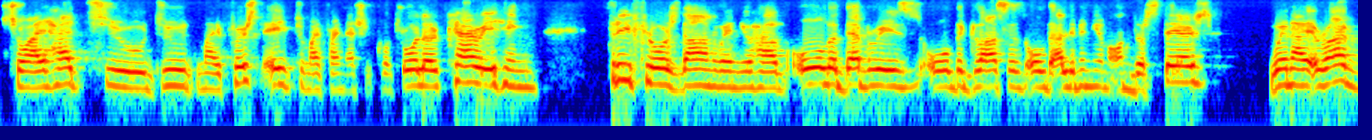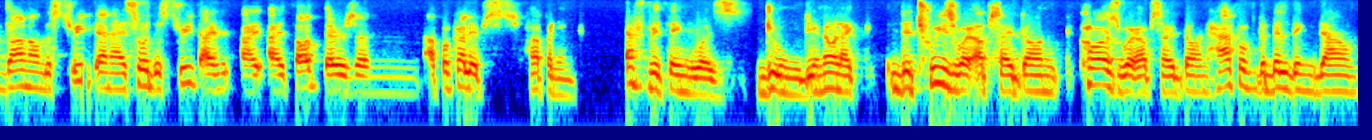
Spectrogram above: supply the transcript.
So I had to do my first aid to my financial controller, carry him three floors down when you have all the debris, all the glasses, all the aluminum on the stairs. When I arrived down on the street and I saw the street, I, I, I thought there's an apocalypse happening. Everything was doomed, you know, like the trees were upside down, cars were upside down, half of the building down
